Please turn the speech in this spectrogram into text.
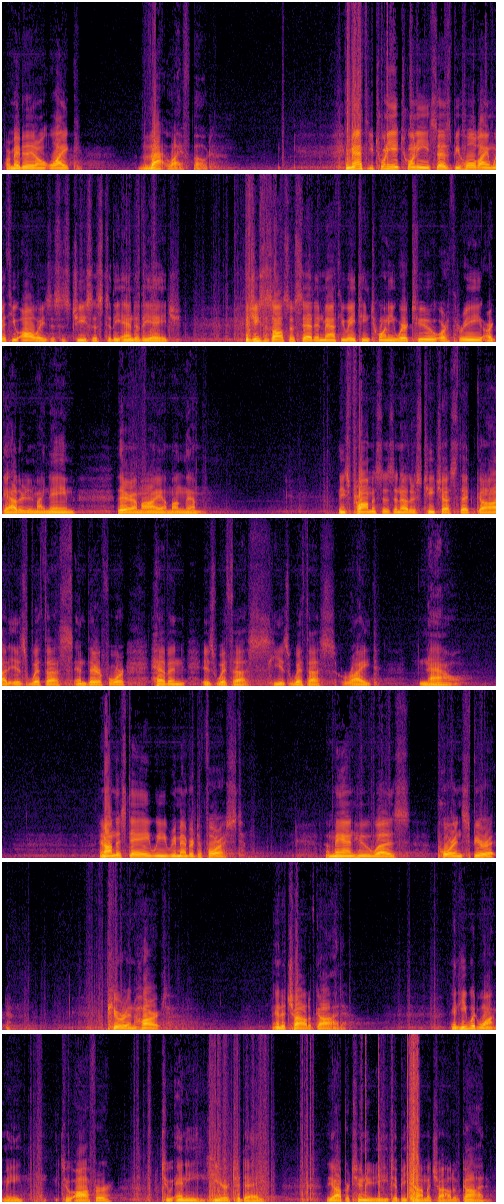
Or maybe they don't like that lifeboat? In Matthew 28 20, he says, Behold, I am with you always. This is Jesus to the end of the age. And Jesus also said in Matthew 18 20, Where two or three are gathered in my name, there am I among them. These promises and others teach us that God is with us, and therefore heaven is with us. He is with us right now. And on this day, we remember DeForrest a man who was poor in spirit, pure in heart, and a child of God. And he would want me to offer to any here today the opportunity to become a child of God,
